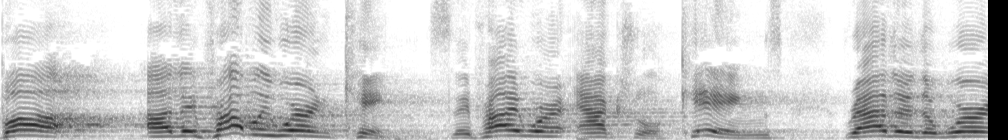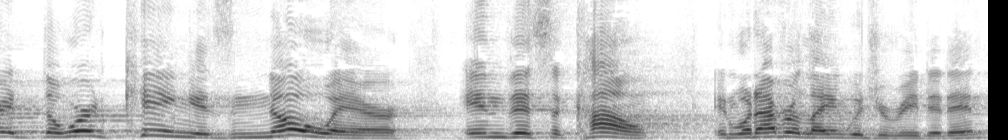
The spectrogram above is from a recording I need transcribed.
But uh, they probably weren't kings. They probably weren't actual kings. Rather, the word, the word king is nowhere in this account, in whatever language you read it in.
